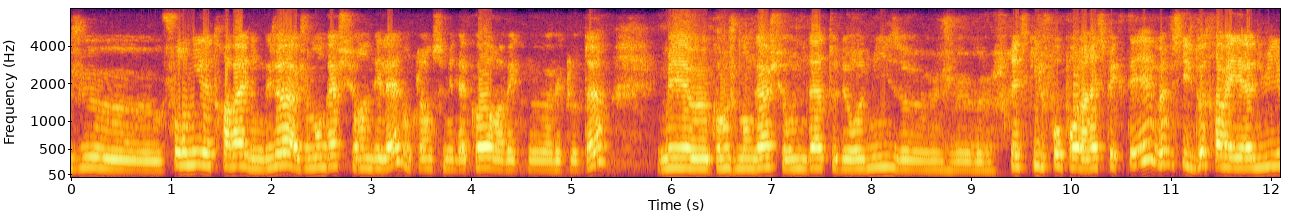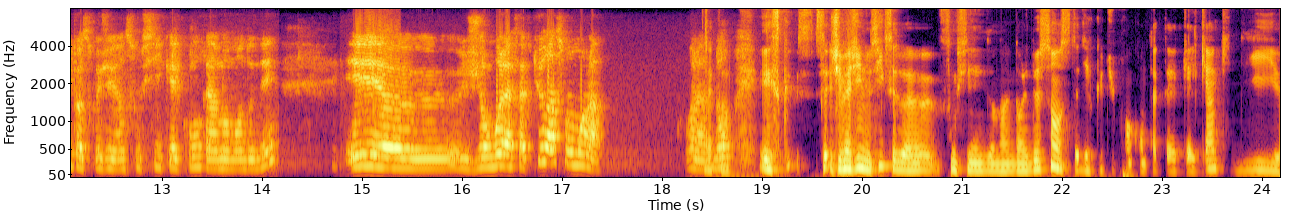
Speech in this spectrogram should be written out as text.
je fournis le travail. Donc déjà, je m'engage sur un délai, donc là on se met d'accord avec, avec l'auteur. Mais quand je m'engage sur une date de remise, je, ferai ce qu'il faut pour la respecter, même si je dois travailler la nuit parce que j'ai un souci quelconque à un moment donné. Et j'envoie la facture à ce moment-là. Voilà, D'accord. J'imagine aussi que ça doit fonctionner dans, dans les deux sens, c'est-à-dire que tu prends contact avec quelqu'un qui dit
